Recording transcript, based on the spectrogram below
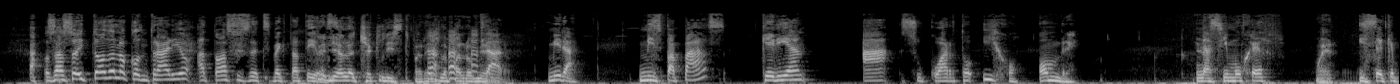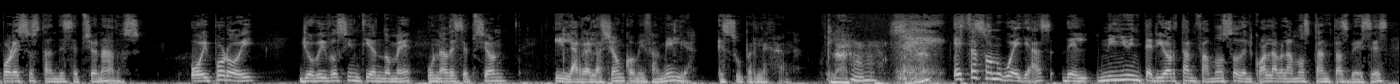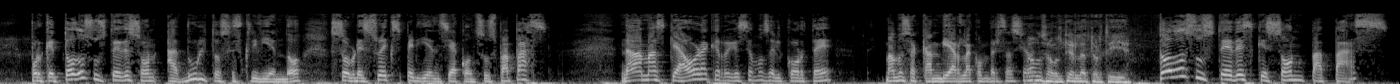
O sea, soy todo lo contrario a todas sus expectativas. Tenía la checklist para ir la palomera. Claro. Mira, mis papás querían a su cuarto hijo, hombre. Nací mujer Bueno, y sé que por eso están decepcionados. Hoy por hoy yo vivo sintiéndome una decepción y la relación con mi familia es súper lejana. claro. Estas son huellas del niño interior tan famoso del cual hablamos tantas veces, porque todos ustedes son adultos escribiendo sobre su experiencia con sus papás. Nada más que ahora que regresemos del corte, vamos a cambiar la conversación. Vamos a voltear la tortilla. Todos ustedes que son papás,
